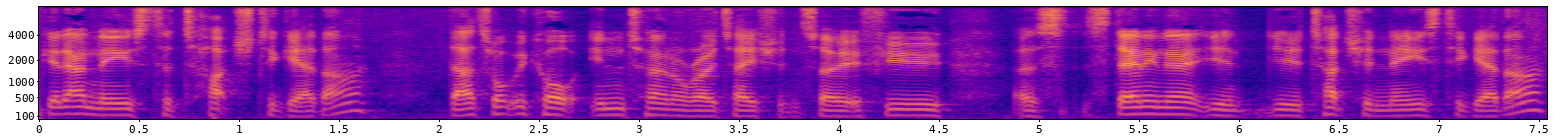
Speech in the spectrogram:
get our knees to touch together, that's what we call internal rotation. So if you are standing there, you, you touch your knees together,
